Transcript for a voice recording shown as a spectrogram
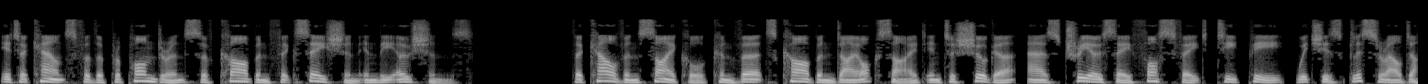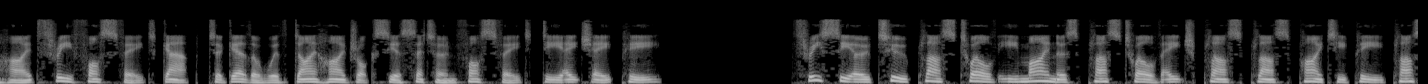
it accounts for the preponderance of carbon fixation in the oceans. The Calvin cycle converts carbon dioxide into sugar, as triose phosphate (TP), which is glyceraldehyde 3-phosphate (GAP), together with dihydroxyacetone phosphate (DHAP). 3CO2 plus 12E minus plus 12H plus plus PyTP plus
